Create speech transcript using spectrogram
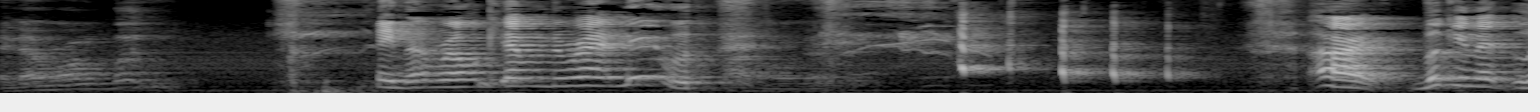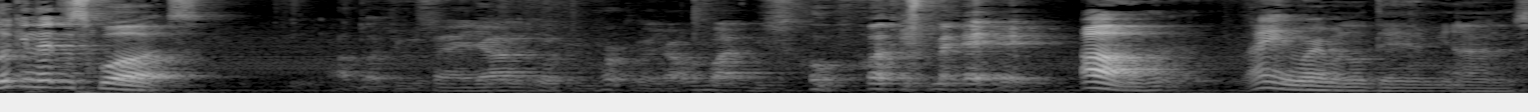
Ain't nothing wrong with Boogie. Ain't nothing wrong with Kevin Durant neither. I don't know. All right, looking at looking at the squads. I thought you were saying Giannis went to Brooklyn. I was about to be so fucking mad. Oh, I ain't worried about no damn Giannis.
